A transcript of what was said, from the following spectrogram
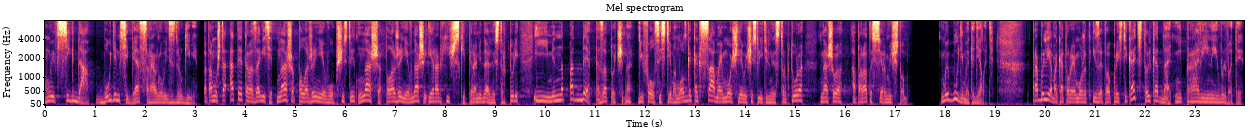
мы всегда будем себя сравнивать с другими. Потому что от этого зависит наше положение в обществе, наше положение в нашей иерархической пирамидальной структуре. И именно под это заточена дефолт-система мозга как самая мощная вычислительная структура нашего аппарата с серым веществом. Мы будем это делать. Проблема, которая может из этого проистекать, только одна – неправильные выводы.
